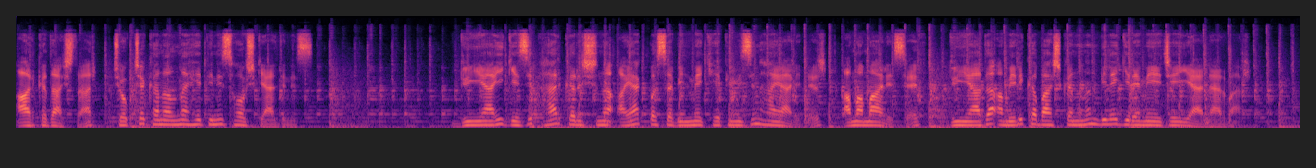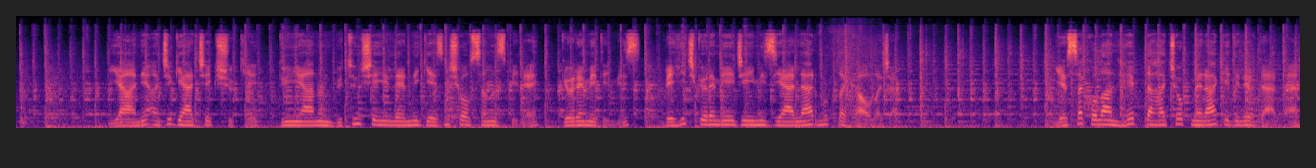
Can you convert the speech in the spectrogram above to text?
arkadaşlar, Çokça kanalına hepiniz hoş geldiniz. Dünyayı gezip her karışına ayak basabilmek hepimizin hayalidir ama maalesef dünyada Amerika başkanının bile giremeyeceği yerler var. Yani acı gerçek şu ki, dünyanın bütün şehirlerini gezmiş olsanız bile göremediğimiz ve hiç göremeyeceğimiz yerler mutlaka olacak. Yasak olan hep daha çok merak edilir derler.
